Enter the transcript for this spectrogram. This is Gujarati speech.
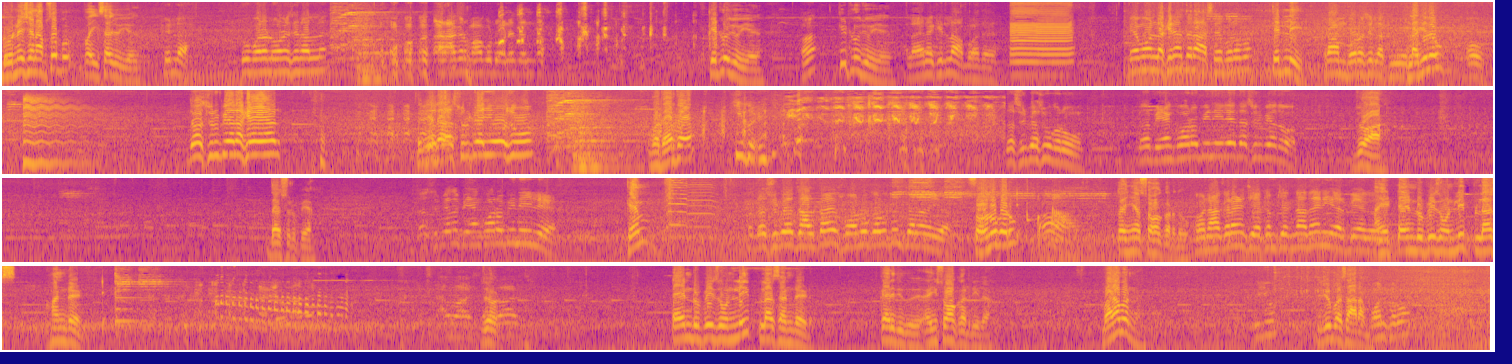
डोनेशन आप सब पैसा જોઈએ કેટલા તું મને ડોનેશન નાલને આગર માં કો ડોનેશન કા કેટલું જોઈએ હ કેટલું જોઈએ લાયાના કેટલા આપો થા મેમોન લખીને દર આસે બોલો બ કેટલી રામ ભરોસે લખી લે લખી દઉ 10 રૂપિયા લખાયા 10 રૂપિયા જીવો છું વધારતા 10 રૂપિયા શું કરું બેંક વારો ભી નહી લે 10 રૂપિયા તો જો આ દસ રૂપિયા દસ રૂપિયા તો બેંક વાળો બી નહીં લે કેમ દસ રૂપિયા ચાલતા હોય સોનું કરું તો ચાલે યાર સોનું કરું હા તો અહીંયા સો કરી દઉં ના કરે ચેક એમ ચેક ના થાય ને યાર બે અહીં ten rupees only plus hundred જો ten rupees only plus hundred કરી દીધું અહીં સો કરી દીધા બરાબર ને બીજું બીજું બસ આરામ ફોન કરો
